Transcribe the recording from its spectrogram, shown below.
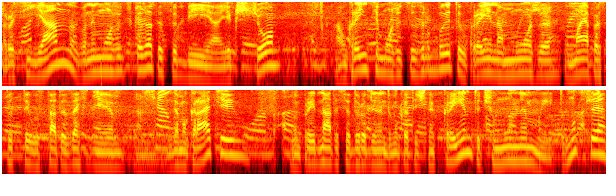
росіян. Вони можуть сказати собі, якщо українці можуть це зробити, Україна може має перспективу стати західною ем, демократією, приєднатися до родини демократичних країн, то чому не ми? Тому це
